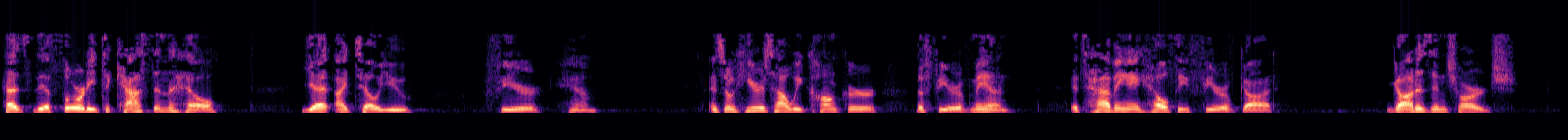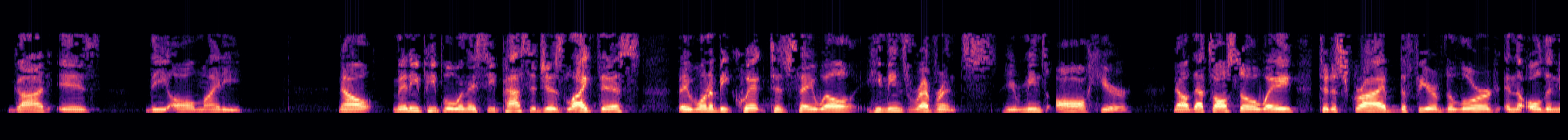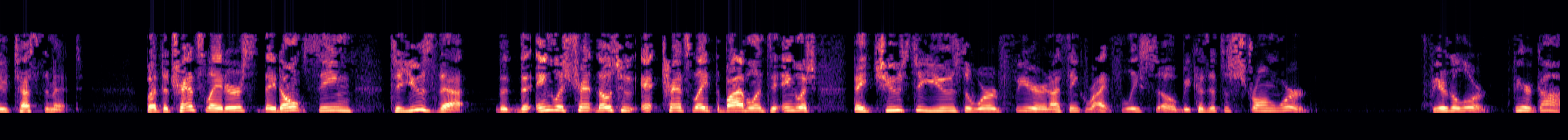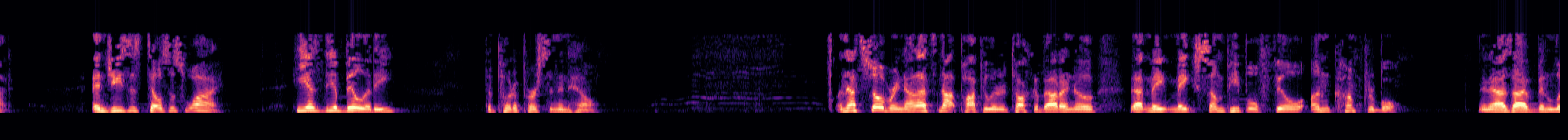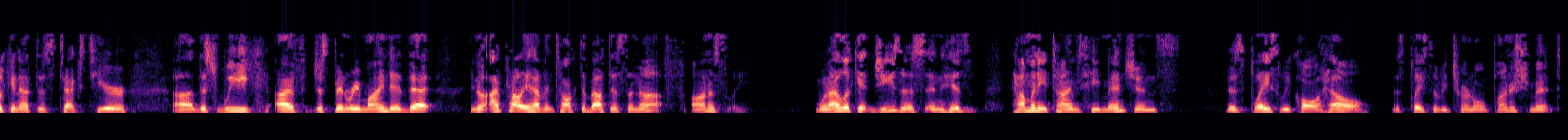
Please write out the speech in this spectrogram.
has the authority to cast in the hell. Yet I tell you, fear him. And so here's how we conquer the fear of man. It's having a healthy fear of God. God is in charge. God is the Almighty. Now, many people, when they see passages like this, they want to be quick to say, well, he means reverence. He means awe here. Now, that's also a way to describe the fear of the Lord in the Old and New Testament. But the translators, they don't seem to use that. The, the English, those who eh, translate the Bible into English, they choose to use the word fear, and I think rightfully so, because it's a strong word. Fear the Lord. Fear God. And Jesus tells us why. He has the ability to put a person in hell. And that's sobering. Now that's not popular to talk about. I know that may make some people feel uncomfortable. And as I've been looking at this text here uh, this week, I've just been reminded that you know I probably haven't talked about this enough. Honestly, when I look at Jesus and his how many times he mentions this place we call hell, this place of eternal punishment,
